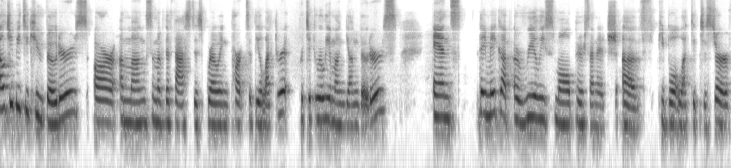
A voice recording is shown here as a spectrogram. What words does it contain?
LGBTQ voters are among some of the fastest growing parts of the electorate, particularly among young voters. And they make up a really small percentage of people elected to serve.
